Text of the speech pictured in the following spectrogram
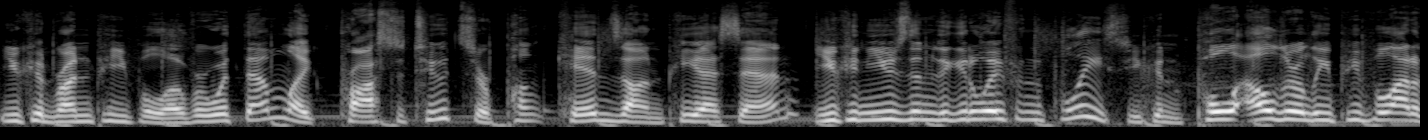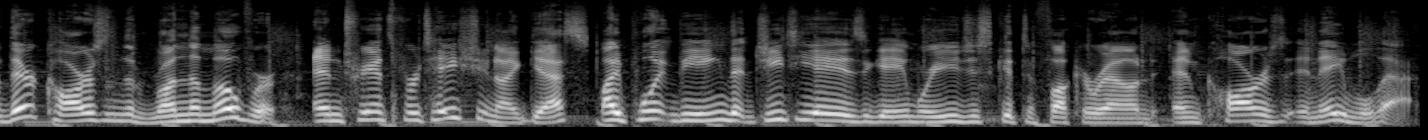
You could run people over with them, like prostitutes or punk kids on PSN. You can use them to get away from the police. You can pull elderly people out of their cars and then run them over. And transportation, I guess. My point being that GTA is a game where you just get to fuck around and cars enable that.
